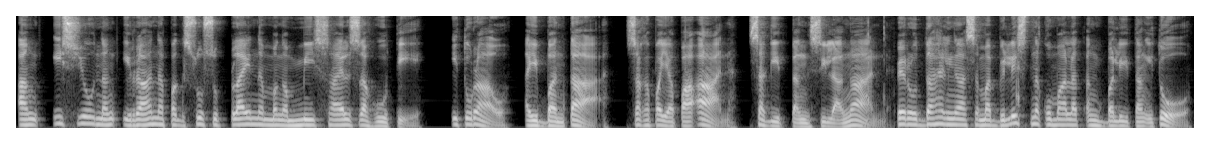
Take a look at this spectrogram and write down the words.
ang isyo ng Iran na pagsusupply ng mga missile sa Houthi, ito raw ay banta sa kapayapaan sa gitnang silangan. Pero dahil nga sa mabilis na kumalat ang balitang ito,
